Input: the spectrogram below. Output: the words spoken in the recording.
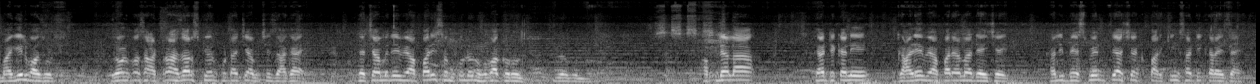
मागील बाजूस जवळपास अठरा हजार स्क्वेअर फुटाची आमची जागा आहे. त्याच्यामध्ये व्यापारी संकुलन उभा करून आपल्याला त्या ठिकाणी गाळे व्यापाऱ्यांना द्यायचे आहेत. खाली बेसमेंटच्या अशा पार्किंगसाठी करायचं आहे.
